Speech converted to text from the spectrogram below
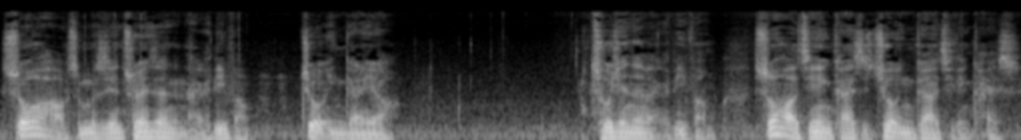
说好什么时间出现在哪个地方，就应该要出现在哪个地方。说好几点开始，就应该要几点开始。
